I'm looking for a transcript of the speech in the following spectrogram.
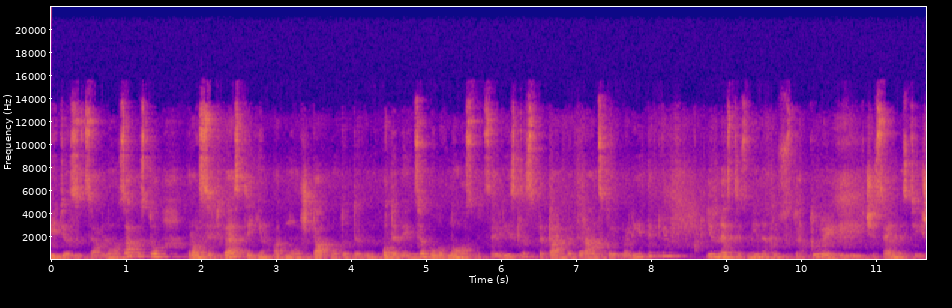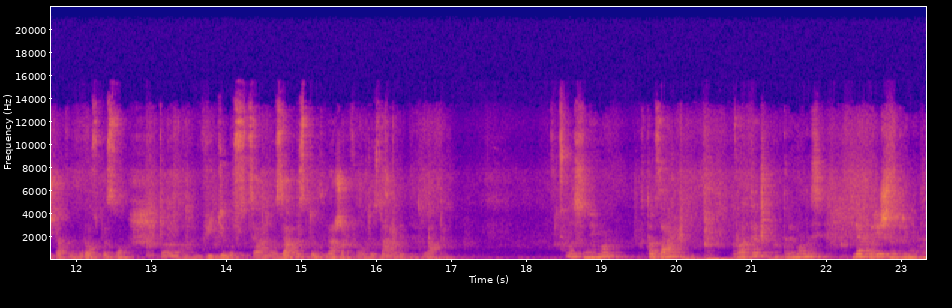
відділ соціального захисту просить ввести їм одну штатну одиницю головного спеціаліста з питань ветеранської політики і внести зміни до структури і чисельності і штатного розпису е, відділу соціального захисту в межах фонду заробітної плати. Голосуємо. Хто за? Проти? Утримались? Дякую. Рішення прийнято.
